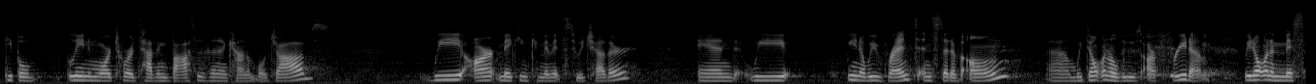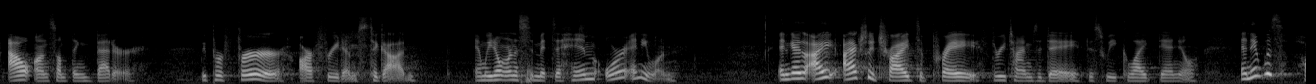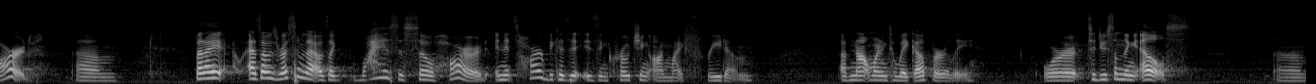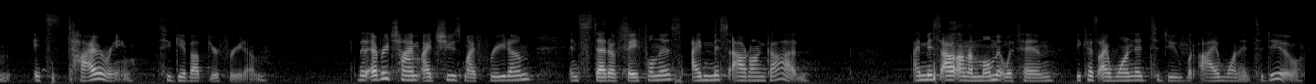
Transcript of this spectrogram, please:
people leaning more towards having bosses and accountable jobs. We aren't making commitments to each other, and we you know, we rent instead of own. Um, we don't want to lose our freedom. We don't want to miss out on something better. We prefer our freedoms to God, and we don't want to submit to Him or anyone. And guys, I, I actually tried to pray three times a day this week, like Daniel, and it was hard. Um, but I, as I was wrestling with that, I was like, why is this so hard? And it's hard because it is encroaching on my freedom of not wanting to wake up early or to do something else um, it's tiring to give up your freedom. But every time I choose my freedom instead of faithfulness, I miss out on God. I miss out on a moment with Him because I wanted to do what I wanted to do.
